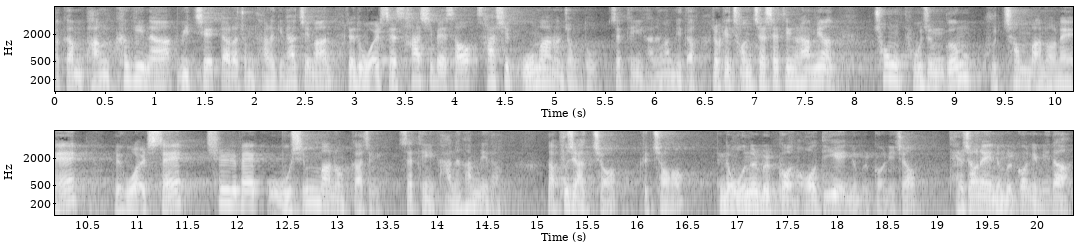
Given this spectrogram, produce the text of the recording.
약간 방 크기나 위치에 따라 좀 다르긴 하지만 그래도 월세 40에서 45만 원 정도 세팅이 가능합니다. 이렇게 전체 세팅을 하면 총 보증금 9천만 원에 그리고 월세 750만 원까지 세팅이 가능합니다. 나쁘지 않죠? 그쵸? 근데 오늘 물건 어디에 있는 물건이죠? 대전에 있는 물건입니다.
